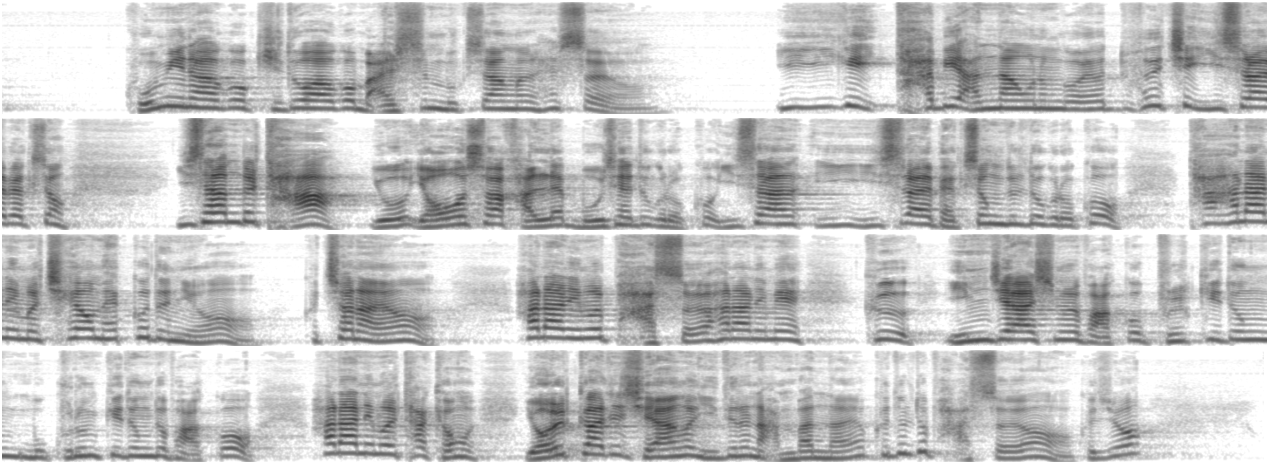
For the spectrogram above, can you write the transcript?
고민하고 기도하고 말씀 묵상을 했어요. 이, 게 답이 안 나오는 거예요. 도대체 이스라엘 백성 이 사람들 다 여호수아 갈렙 모세도 그렇고 이스라엘, 이스라엘 백성들도 그렇고 다 하나님을 체험했거든요. 그렇잖아요. 하나님을 봤어요. 하나님의 그 임재하심을 받고 불기둥, 뭐 구름 기둥도 받고 하나님을 다 경험. 열 가지 재앙을 이들은 안 봤나요? 그들도 봤어요. 그죠?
